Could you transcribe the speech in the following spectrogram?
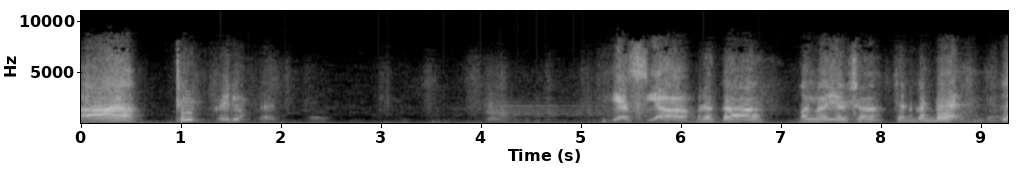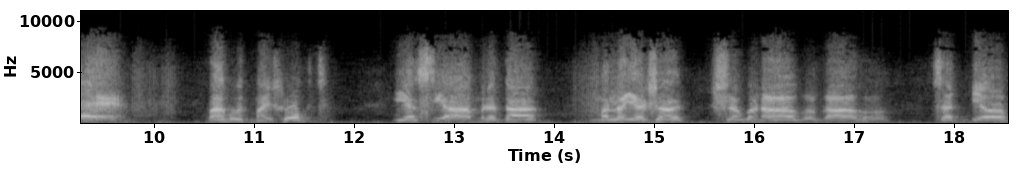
આ ઠીક કર્યું કહે યસ્યામૃતા મલયશ છે યશ કંઠે? લે ભાગવતમાં શ્લોક છે. યસ્યામૃતા મલયશ શ્રવણાવગાહ, સદ્ય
